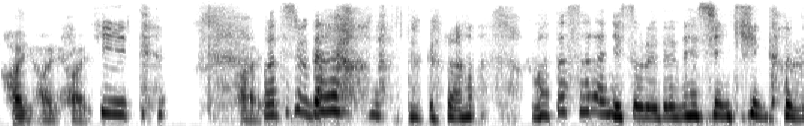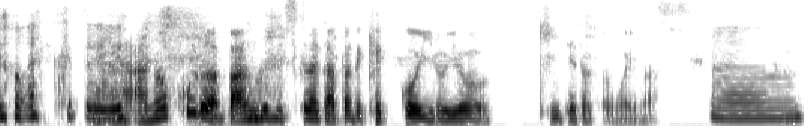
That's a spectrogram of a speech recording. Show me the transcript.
はいはいはい。聞いて、はい私も大ファンだったから、またさらにそれでね、親近感が湧くという。あの頃は番組少なかったんで結構いろいろ聞いてたと思います。うん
